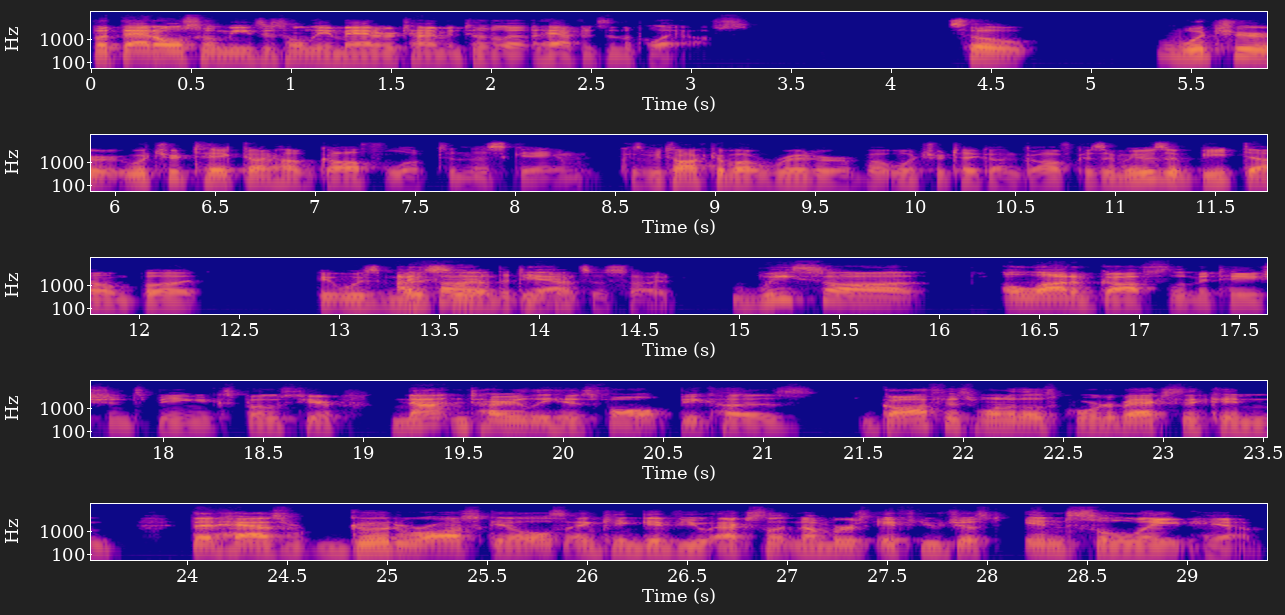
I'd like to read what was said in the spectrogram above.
but that also means it's only a matter of time until that happens in the playoffs. So, what's your what's your take on how Goff looked in this game? Because we talked about Ridder, but what's your take on Goff? Because I mean, it was a beatdown, but it was mostly thought, on the defensive yeah, side. We saw a lot of Goff's limitations being exposed here. Not entirely his fault because Goff is one of those quarterbacks that can that has good raw skills and can give you excellent numbers if you just insulate him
